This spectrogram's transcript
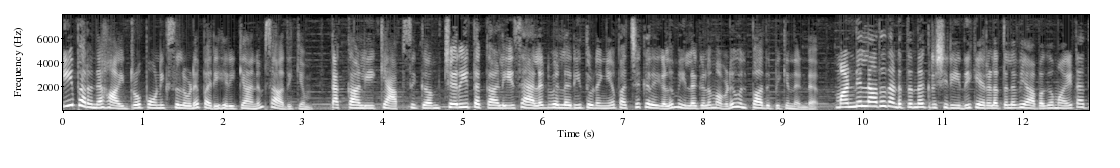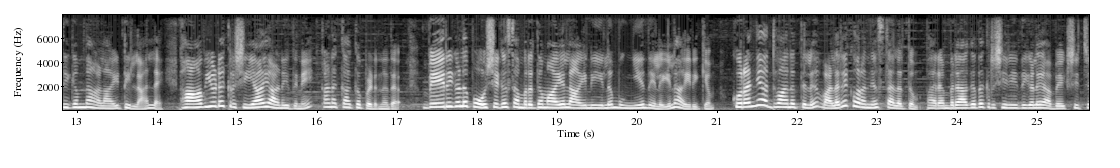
ഈ പറഞ്ഞ ഹൈഡ്രോപോണിക്സിലൂടെ പരിഹരിക്കാനും സാധിക്കും. തക്കാളി ക്യാപ്സിക്കം ചെറി തക്കാളി സാലഡ് വെള്ളരി തുടങ്ങിയ പച്ചക്കറികളും ഇലകളും അവിടെ ഉൽപ്പാദിപ്പിക്കുന്നുണ്ട്. മണ്ണില്ലാതെ നടത്തുന്ന കൃഷിരീതി കേരളത്തിൽ വ്യാപകമായിട്ട് അധികം നാളായിട്ടില്ല അല്ലെ? ഭാവിയുടെ കൃഷിയായാണ് ഇതിനെ കണക്കാക്കപ്പെടുന്നത്. വേരുകൾ പോഷക സമൃദ്ധമായ ലായനിയിലും മുങ്ങിയ നിലയിലായിരിക്കും. കുറഞ്ഞ അധ്വാനത്തിൽ വളരെ കുറഞ്ഞ സ്ഥലത്തും പരമ്പരാഗത കൃഷിരീതികളെ അപേക്ഷിച്ച്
